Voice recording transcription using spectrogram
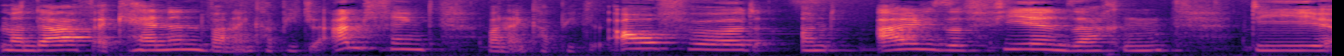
man darf erkennen, wann ein Kapitel anfängt, wann ein Kapitel aufhört und all diese vielen Sachen, die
